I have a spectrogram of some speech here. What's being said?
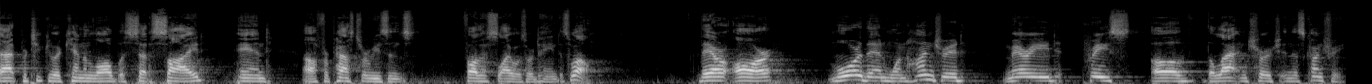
that particular canon law was set aside, and uh, for pastoral reasons, Father Sly was ordained as well. There are more than 100 married priests of the Latin Church in this country,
